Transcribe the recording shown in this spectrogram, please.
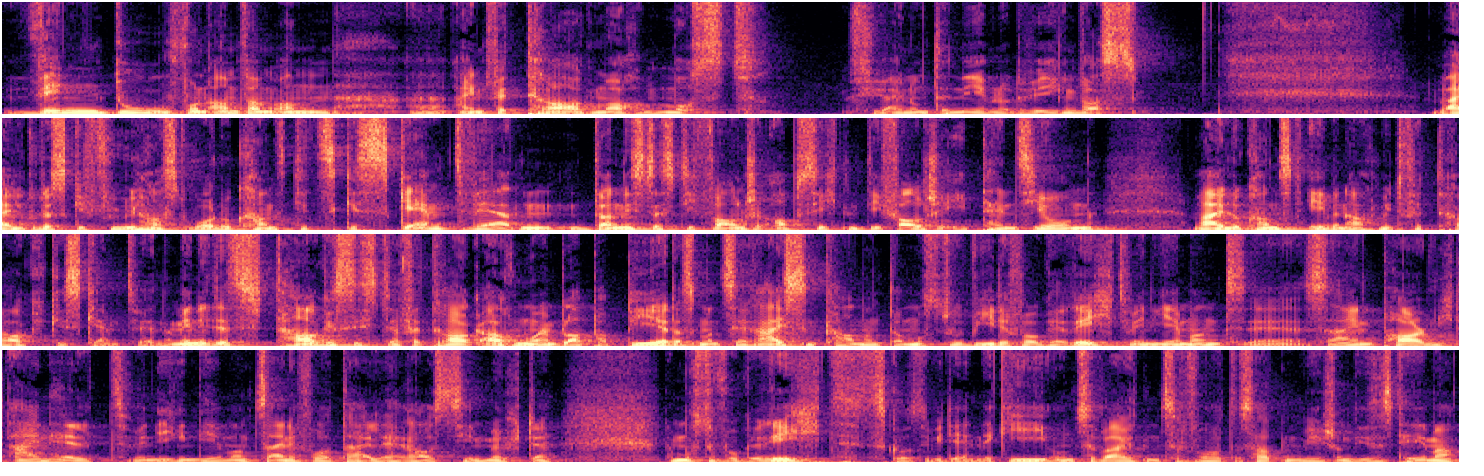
wenn du von Anfang an einen Vertrag machen musst für ein Unternehmen oder für irgendwas, weil du das Gefühl hast, oh, du kannst jetzt gescammt werden, dann ist das die falsche Absicht und die falsche Intention, weil du kannst eben auch mit Vertrag gescammt werden. Am Ende des Tages ist der Vertrag auch nur ein Blatt Papier, das man zerreißen kann und da musst du wieder vor Gericht, wenn jemand äh, seinen Part nicht einhält, wenn irgendjemand seine Vorteile herausziehen möchte, dann musst du vor Gericht, das kostet wieder Energie und so weiter und so fort, das hatten wir schon dieses Thema.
